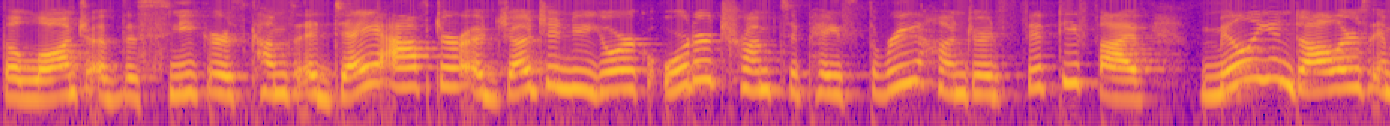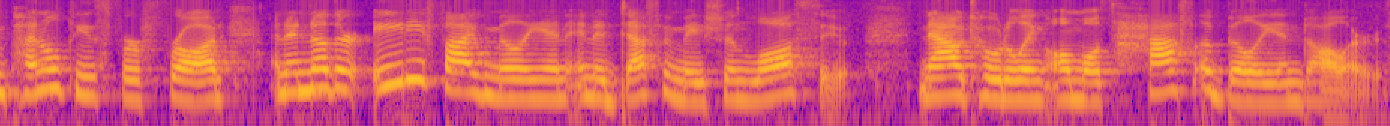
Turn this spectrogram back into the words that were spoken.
The launch of the sneakers comes a day after a judge in New York ordered Trump to pay $355 million in penalties for fraud and another 85 million in a defamation lawsuit, now totaling almost half a billion dollars.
